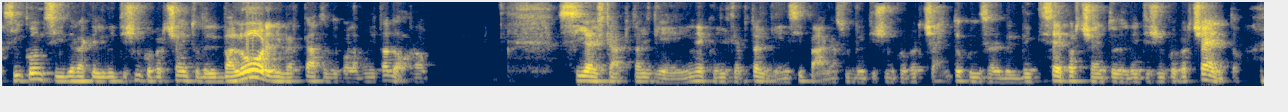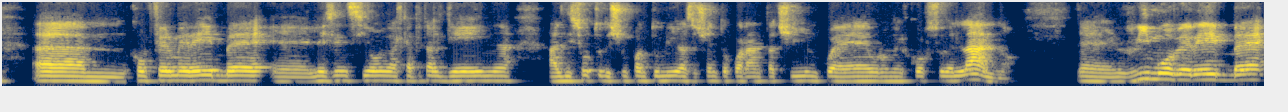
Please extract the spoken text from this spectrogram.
si considera che il 25% del valore di mercato di quella moneta d'oro sia il capital gain e quindi il capital gain si paga sul 25%, quindi sarebbe il 26% del 25%. Um, ehm, confermerebbe eh, l'esenzione al capital gain al di sotto dei 51.645 euro nel corso dell'anno, eh, rimuoverebbe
